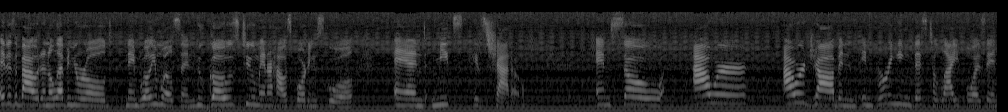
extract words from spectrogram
it is about an 11 year old named William Wilson who goes to Manor House boarding school and meets his shadow. And so our our job in, in bringing this to life was in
